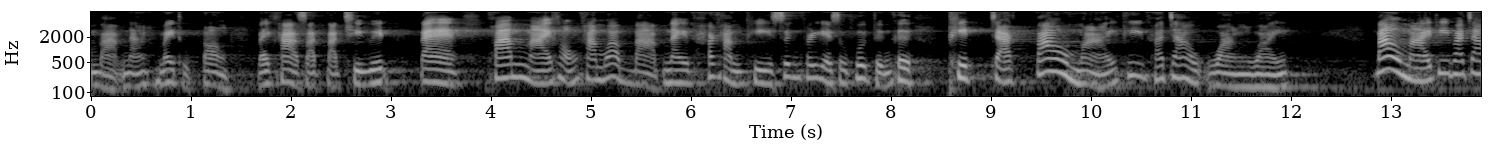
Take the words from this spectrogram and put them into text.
ำบาปนะไม่ถูกต้องไปฆ่าสัตว์ตัดชีวิต แต่ความหมายของคำว่าบาปในพระคัมภีร์ ซึ่งพระเยซูพูดถึงคือ ผิดจากเป้าหมายที่พระเจ้าวางไว้ เป้าหมายที่พระเจ้า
